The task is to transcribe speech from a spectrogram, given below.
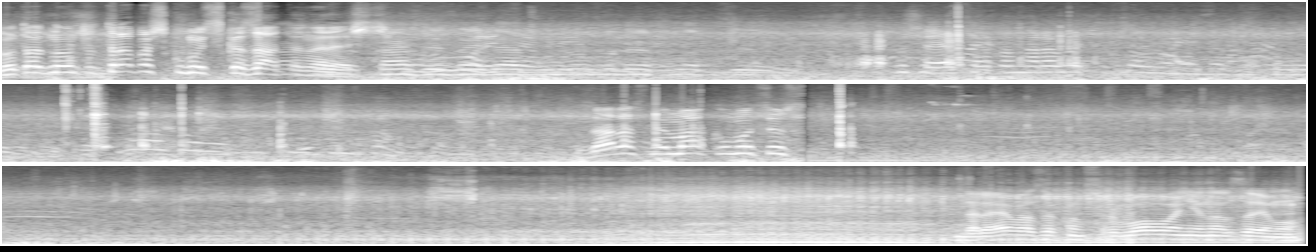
Ну то, ну, то треба ж комусь сказати нарешті. Кожен зайде, буде хлопці. Слушай, я себе там на робочу сторону Зараз нема кому це все. Дерева законсервовані на зиму.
